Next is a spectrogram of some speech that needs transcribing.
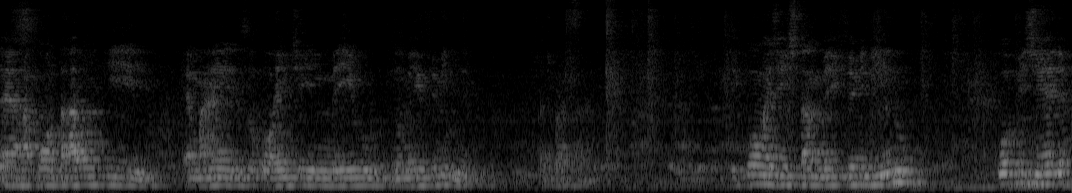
é, apontaram que é mais ocorrente meio, no meio feminino. Pode passar. E como a gente está no meio feminino, corpo e gênero,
